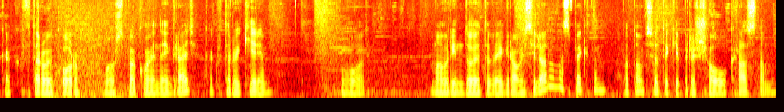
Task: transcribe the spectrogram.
Как второй кор может спокойно играть, как второй керри. Вот. Маурин до этого играл зеленым аспектом, потом все-таки пришел к красному.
